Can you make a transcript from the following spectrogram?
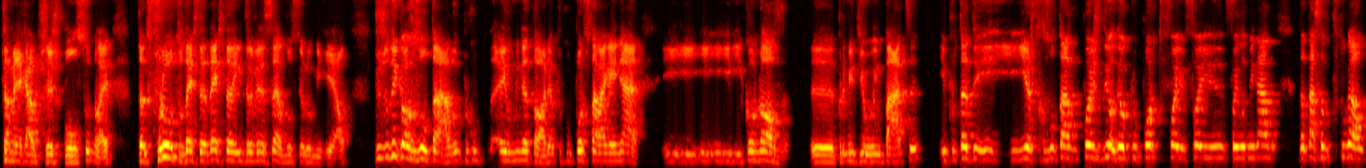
também acaba por ser expulso, não é? Portanto, fruto desta, desta intervenção do Sr. Miguel, prejudica o resultado, porque a eliminatória, porque o Porto estava a ganhar e, e, e, e com 9 eh, permitiu o empate, e portanto, e, este resultado depois deu, deu que o Porto foi, foi, foi eliminado da Taça de Portugal,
